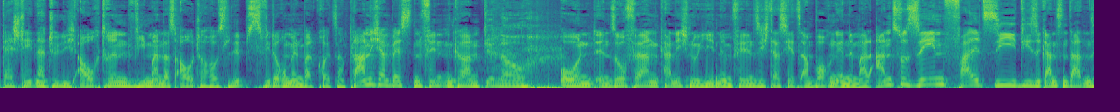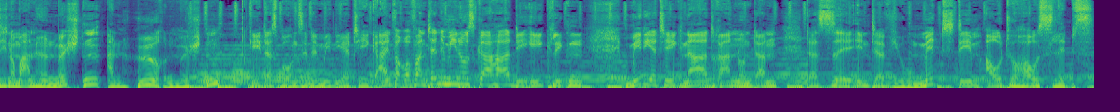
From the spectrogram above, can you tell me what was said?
Da steht natürlich auch drin, wie man das Autohaus Lips wiederum in Bad Kreuznach-Planich am besten finden kann. Genau. Und insofern kann ich nur jedem empfehlen, sich das jetzt am Wochenende mal anzusehen. Falls Sie diese ganzen Daten sich nochmal anhören möchten, anhören möchten, geht das bei uns in der Mediathek. Einfach auf antenne-kh.de klicken, Mediathek nahe dran und dann das äh, Interview mit dem Autohaus Lips.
